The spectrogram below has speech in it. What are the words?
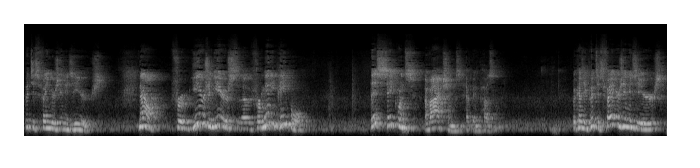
puts his fingers in his ears. Now, for years and years, uh, for many people, this sequence of actions have been puzzling. Because he puts his fingers in his ears,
